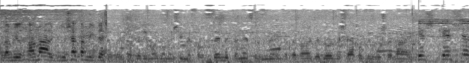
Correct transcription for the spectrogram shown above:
על המלחמה, על קדושת המקדש. ולדבר עם עוד אנשים, לפרסם את הנס הזה, את הדבר הגדול ושייך לו בירושלים. יש קשר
